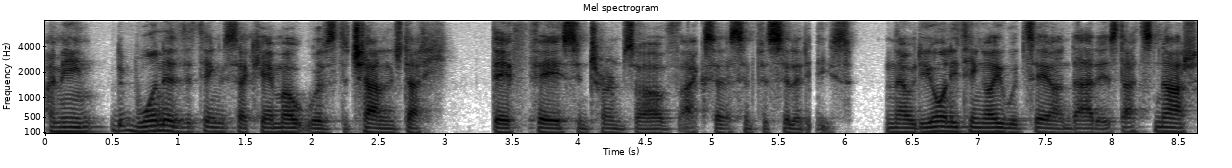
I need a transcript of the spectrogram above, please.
I mean, one of the things that came out was the challenge that they face in terms of access and facilities. Now, the only thing I would say on that is that's not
